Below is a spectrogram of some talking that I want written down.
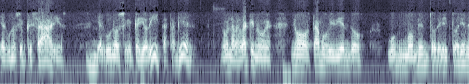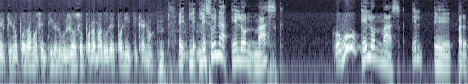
y algunos empresarios y algunos eh, periodistas también. ¿No? La verdad que no, eh, no estamos viviendo un momento de la historia en el que nos podamos sentir orgullosos por la madurez política, ¿no? Eh, ¿le, le suena Elon Musk? ¿Cómo? Elon Musk. Él, eh, para,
